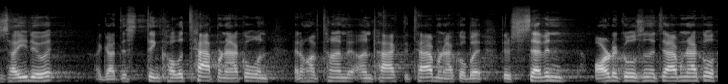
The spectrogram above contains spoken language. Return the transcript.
is how you do it. I got this thing called a tabernacle, and I don't have time to unpack the tabernacle, but there's seven articles in the tabernacle.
